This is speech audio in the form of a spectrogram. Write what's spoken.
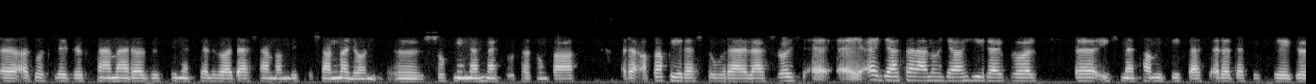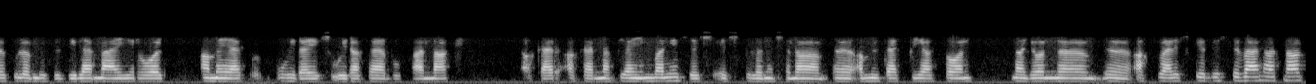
az ott lévők számára az ő színes előadásában biztosan nagyon sok mindent megtudhatunk a, a papírrestaurálásról, és e, e, egyáltalán ugye a hírekből ismert hamisítás eredetiség különböző dilemmáiról, amelyek újra és újra felbukkannak, akár, akár napjainkban is, és, és különösen a, a műtárpiacon nagyon aktuális kérdésé válhatnak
